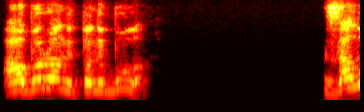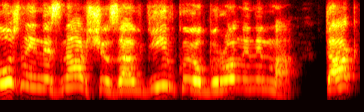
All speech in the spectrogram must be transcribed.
А оборони то не було. Залужний не знав, що за Авдіївкою оборони нема. Так,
